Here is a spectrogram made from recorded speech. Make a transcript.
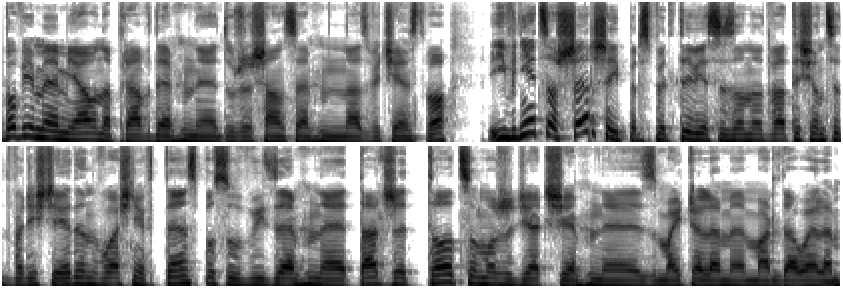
bowiem miał naprawdę duże szanse na zwycięstwo. I w nieco szerszej perspektywie sezonu 2021 właśnie w ten sposób widzę także to, co może dziać się z Michaelem Mardawellem.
